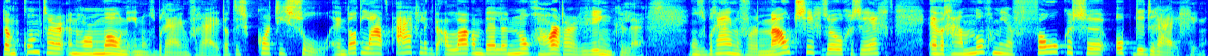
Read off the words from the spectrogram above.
dan komt er een hormoon in ons brein vrij. Dat is cortisol. En dat laat eigenlijk de alarmbellen nog harder rinkelen. Ons brein vernauwt zich, zo gezegd, en we gaan nog meer focussen op de dreiging.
